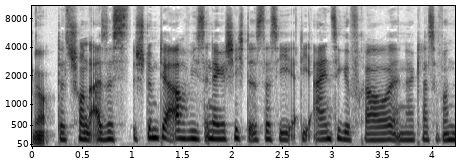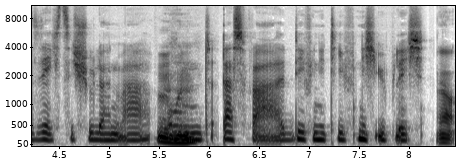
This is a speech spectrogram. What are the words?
ja. Das schon, also es stimmt ja auch, wie es in der Geschichte ist, dass sie die einzige Frau in einer Klasse von 60 Schülern war. Mhm. Und das war definitiv nicht üblich. Ja.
